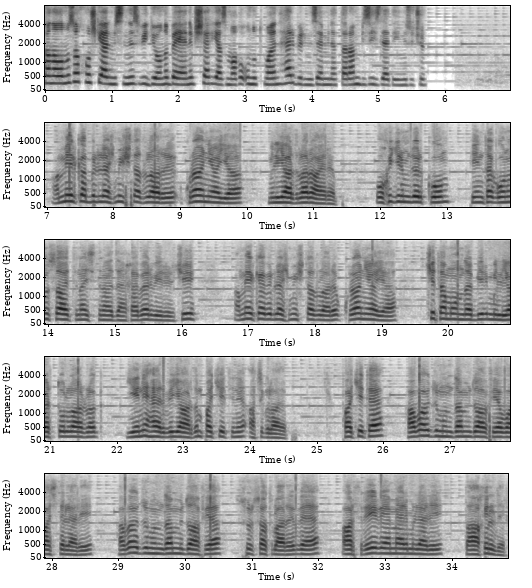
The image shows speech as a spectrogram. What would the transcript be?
Kanalımıza xoş gəlmisiniz. Videonu bəyənib şərh yazmağı unutmayın. Hər birinizə minnətdaram bizi izlədiyiniz üçün. Amerika Birləşmiş Ştatları Ukraynaya milyardlar ayırıb. Oxu24.com Pentagonun saytına istinadən xəbər verir ki, Amerika Birləşmiş Ştatları Ukraynaya 2,1 milyard dollarlıq yeni hərbi yardım paketini açıqlayıb. Paketə hava hücumundan müdafiə vasitələri, hava hücumundan müdafiə sursatları və artilleriya mərmiləri daxildir.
